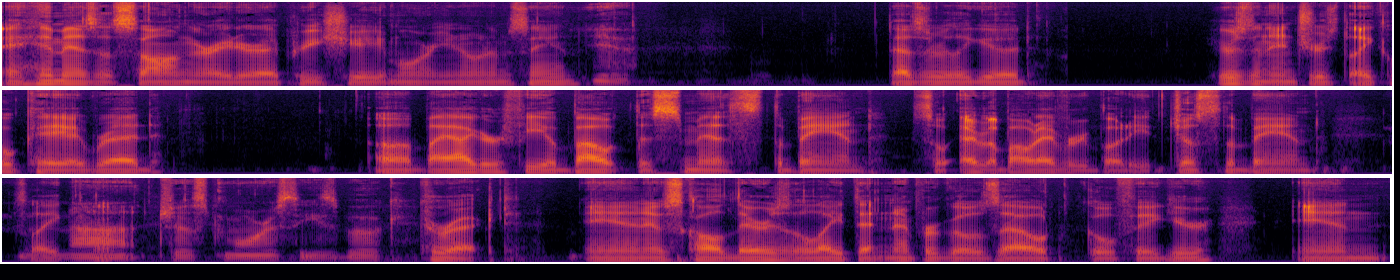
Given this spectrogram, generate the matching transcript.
him as a songwriter I appreciate more, you know what I'm saying? yeah. That's really good. Here's an interest like okay, I read a biography about the Smiths, the band. So ev- about everybody, just the band. It's like uh, not just Morrissey's book. correct. And it was called "There's a Light That Never Goes Out." Go figure. And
